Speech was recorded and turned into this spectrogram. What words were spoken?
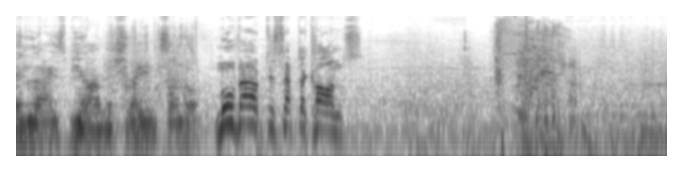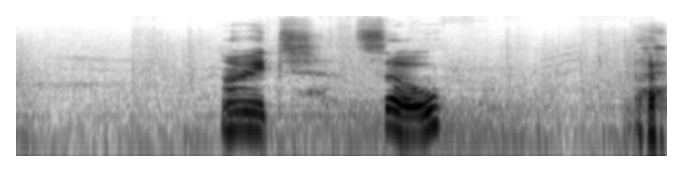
It lies beyond the train tunnel. Move out, Decepticons! Alright, so. Uh,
